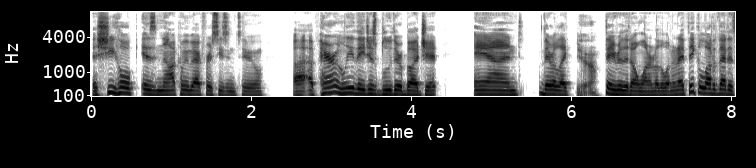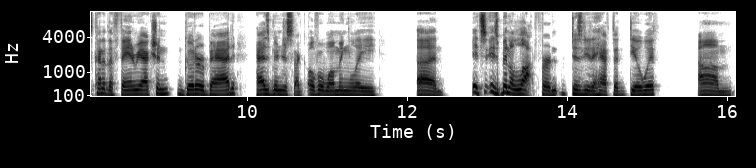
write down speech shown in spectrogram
that She-Hulk is not coming back for season two. Uh, apparently, they just blew their budget, and they were like Yeah. they really don't want another one. And I think a lot of that is kind of the fan reaction, good or bad, has been just like overwhelmingly. Uh, it's it's been a lot for Disney to have to deal with. Um,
